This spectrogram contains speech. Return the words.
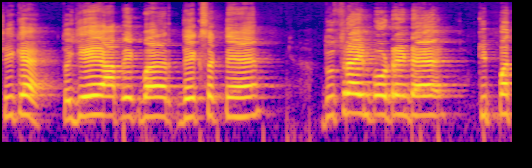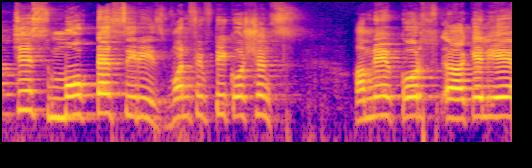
ठीक है? तो ये आप एक बार देख सकते हैं। दूसरा इंपॉर्टेंट है कि 25 मॉक टेस्ट सीरीज़ 150 क्वेश्चंस हमने कोर्स के लिए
